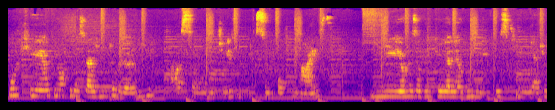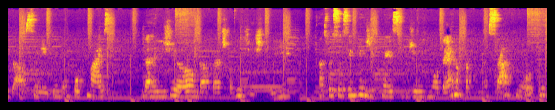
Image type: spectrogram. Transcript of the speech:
porque eu tenho uma curiosidade muito grande em relação ao budismo, conhecer um pouco mais. E eu resolvi que eu ia ler alguns livros que me ajudassem a entender um pouco mais da religião, da prática budista. E as pessoas sempre indicam esse budismo moderno para começar, tem outros.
